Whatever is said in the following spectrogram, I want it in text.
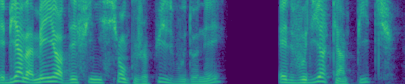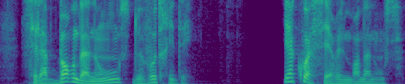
Eh bien la meilleure définition que je puisse vous donner est de vous dire qu'un pitch, c'est la bande-annonce de votre idée. Et à quoi sert une bande-annonce?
